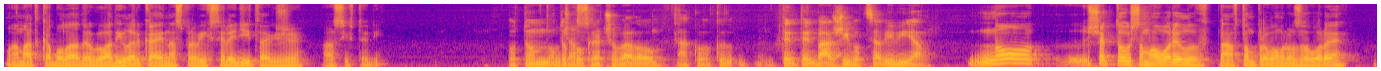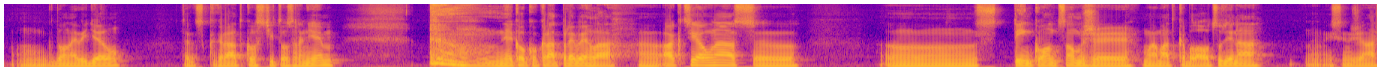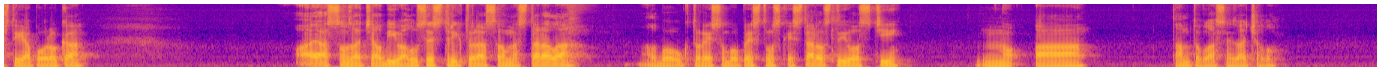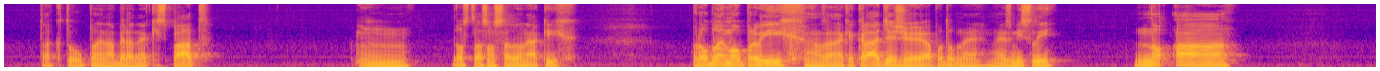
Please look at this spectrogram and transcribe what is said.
Moja matka bola drogová dílerka, jedna z prvých seredí, takže asi vtedy. Potom to čase. pokračovalo, ako, ako ten, ten váš život sa vyvíjal? No, však to už som hovoril v, v tom prvom rozhovore. Mm, kto nevidel, tak z krátkosti to zhrniem. Niekoľkokrát prebehla e, akcia u nás. S tým koncom, že moja matka bola odsudená, myslím, že na 4,5 roka. A ja som zatiaľ býval u sestry, ktorá sa o mňa starala, alebo u ktorej som bol pestúnskej starostlivosti. No a tam to vlastne začalo. Tak to úplne naberať nejaký spád. Mm, dostal som sa do nejakých problémov prvých za nejaké krádeže a podobné nezmysly. No a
